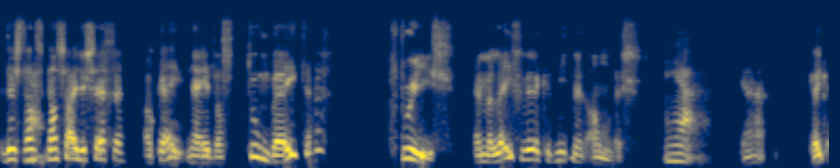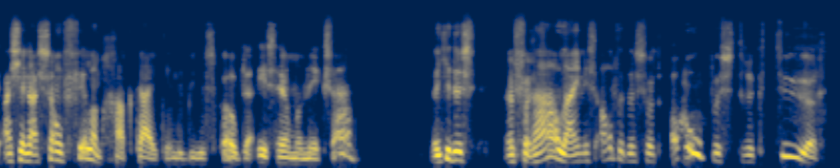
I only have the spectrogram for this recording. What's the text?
Dus dan, Ja. dan zou je dus zeggen, oké, nee, het was toen beter, freeze. En mijn leven wil ik het niet meer anders. Ja. Ja, kijk, als je naar zo'n film gaat kijken in de bioscoop, daar is helemaal niks aan. Weet je, dus een verhaallijn is altijd een soort open structuur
